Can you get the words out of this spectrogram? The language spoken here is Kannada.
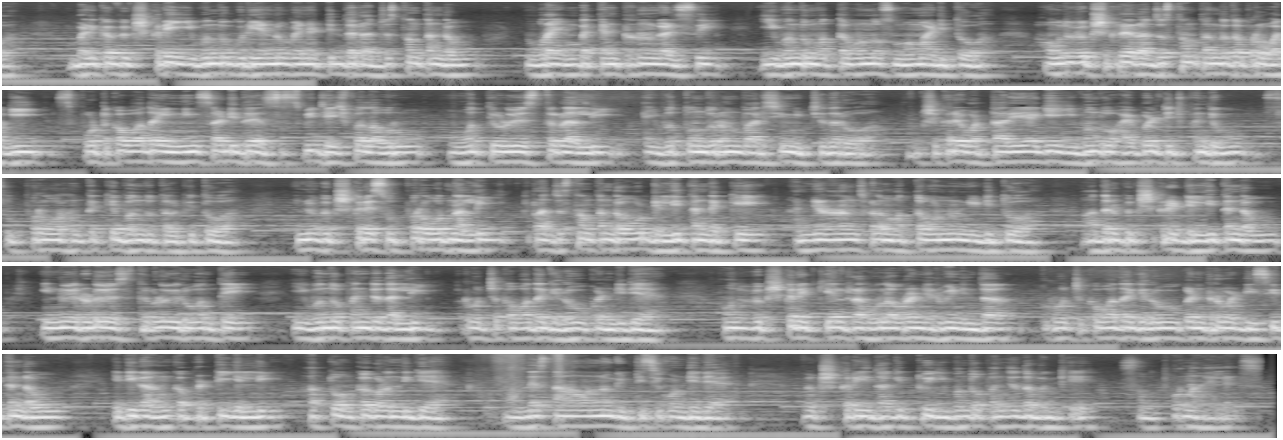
ಬಳಿಕ ವೀಕ್ಷಕರೇ, ಈ ಒಂದು ಗುರಿಯನ್ನು ಬೆನ್ನಟ್ಟಿದ್ದ ರಾಜಸ್ಥಾನ್ ತಂಡವು ನೂರ ಎಂಬತ್ತೆಂಟು ರನ್ ಗಳಿಸಿ ಈ ಒಂದು ಮೊತ್ತವನ್ನು ಸಮ ಮಾಡಿತು. ಹೌದು ವೀಕ್ಷಕರೇ, ರಾಜಸ್ಥಾನ್ ತಂಡದ ಪರವಾಗಿ ಸ್ಫೋಟಕವಾದ ಇನ್ನಿಂಗ್ಸ್ ಆಡಿದ ಯಶಸ್ವಿ ಜೈಸ್ವಾಲ್ ಅವರು ಮೂವತ್ತೇಳು ಎಸೆತಗಳಲ್ಲಿ ಐವತ್ತೊಂದು ರನ್ ಬಾರಿಸಿ ಮಿಂಚಿದರು ವೀಕ್ಷಕರೇ, ಒಟ್ಟಾರೆಯಾಗಿ ಈ ಒಂದು ಹೈ ವೋಲ್ಟೇಜ್ ಪಂದ್ಯವು ಸೂಪರ್ ಓವರ್ ಹಂತಕ್ಕೆ ಬಂದು ತಲುಪಿತು. ಇನ್ನು ವೀಕ್ಷಕರೇ, ಸೂಪರ್ ಓವರ್ನಲ್ಲಿ ರಾಜಸ್ಥಾನ್ ತಂಡವು ಡೆಲ್ಲಿ ತಂಡಕ್ಕೆ ಹನ್ನೆರಡು ರನ್ಸ್ಗಳ ಮೊತ್ತವನ್ನು ನೀಡಿತು. ಆದರೆ ವೀಕ್ಷಕರೇ, ಡೆಲ್ಲಿ ತಂಡವು ಇನ್ನೂ ಎರಡು ಎಸೆತಗಳು ಇರುವಂತೆ ಈ ಒಂದು ಪಂದ್ಯದಲ್ಲಿ ರೋಚಕವಾದ ಗೆಲುವು ಕಂಡಿದೆ. ಒಂದು ವೀಕ್ಷಕರೇ, ಕೆ ಎಲ್ ರಾಹುಲ್ ಅವರ ನೆರವಿನಿಂದ ರೋಚಕವಾದ ಗೆಲುವು ಕಂಡಿರುವ ಡಿ ಸಿ ತಂಡವು ಇದೀಗ ಅಂಕಪಟ್ಟಿಯಲ್ಲಿ ಹತ್ತು ಅಂಕಗಳೊಂದಿಗೆ ಮೊದಲನೇ ಸ್ಥಾನವನ್ನು ಗಿಟ್ಟಿಸಿಕೊಂಡಿದೆ. ವೀಕ್ಷಕರೇ ಇದಾಗಿತ್ತು ಈ ಒಂದು ಪಂದ್ಯದ ಬಗ್ಗೆ ಸಂಪೂರ್ಣ ಹೈಲೈಟ್ಸ್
